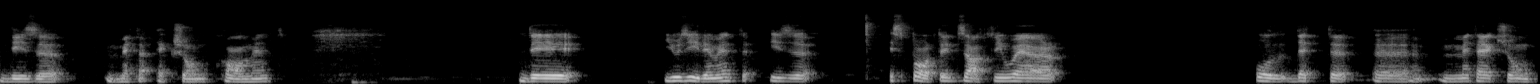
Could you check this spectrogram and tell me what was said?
this uh, meta action comment, the use element is uh, exported exactly where all that uh, meta action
